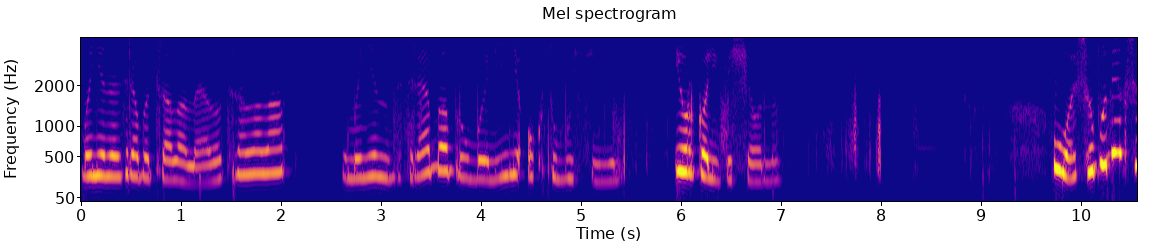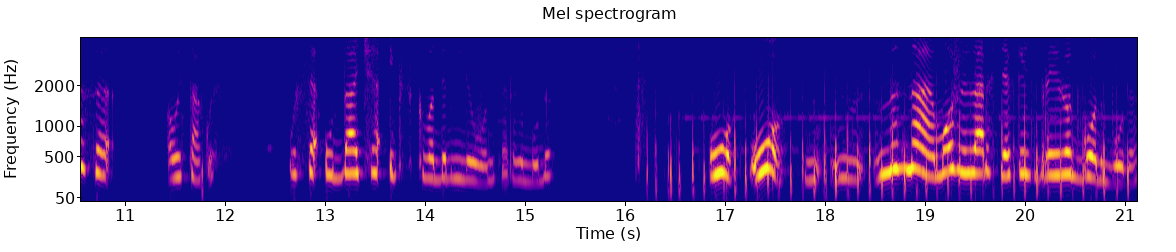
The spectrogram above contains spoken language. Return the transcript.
Мені не треба тралалело тралала. І мені не треба брубеліні октубусіні. І орколіти ще одна. О, що буде, якщо це. А ось так ось. Усе удача х квадрильйон зараз буде. О, о! Не знаю, може зараз якийсь брейрот год буде.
